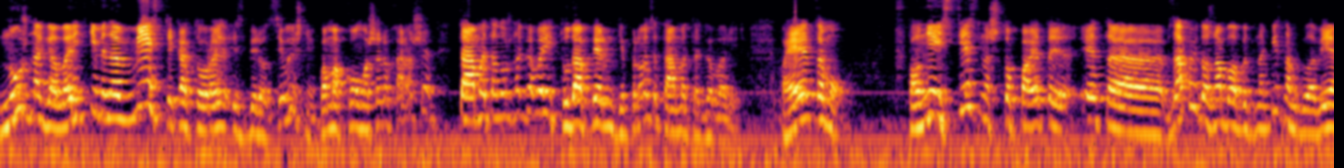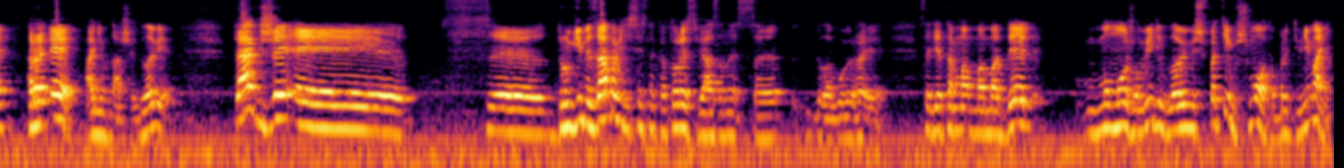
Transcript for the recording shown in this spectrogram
нужно говорить именно в месте, которое изберет Всевышний. Бамакома Шерахараше. Там это нужно говорить. Туда первенки приносят, там это говорить. Поэтому вполне естественно, что по этой, эта заповедь должна была быть написана в главе Ре, а не в нашей главе. Также э, с э, другими заповедями, естественно, которые связаны с э, главой Ре. Кстати, это модель мы можем увидеть в главе Мишпатим, Шмот, обратите внимание.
